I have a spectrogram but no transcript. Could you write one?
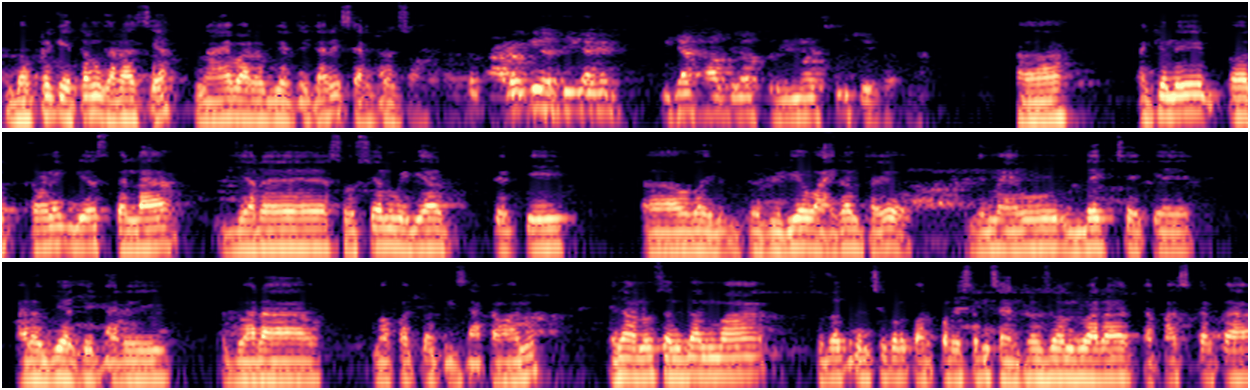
ડૉક્ટર કેતન ગરાસિયા નાયબ આરોગ્ય અધિકારી સેન્ટ્રલ ઝોન તો આરોગ્ય અધિકારી બીજા ખાવ શું છે ઘટના? એકચ્યુઅલી ત્રણેક દિવસ પહેલાં જ્યારે સોશિયલ મીડિયા થકી વીડિયો વાયરલ થયો જેમાં એવો ઉલ્લેખ છે કે આરોગ્ય અધિકારી દ્વારા મફતમાં પીઝા ખાવાનું. એના અનુસંધાનમાં Surat municipal corporation central zone દ્વારા તપાસ કરતાં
